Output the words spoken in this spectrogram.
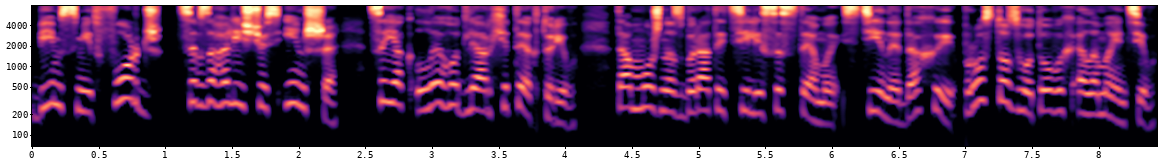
Beam Smith Forge – це взагалі щось інше. Це як лего для архітекторів. Там можна збирати цілі системи, стіни, дахи, просто з готових елементів.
